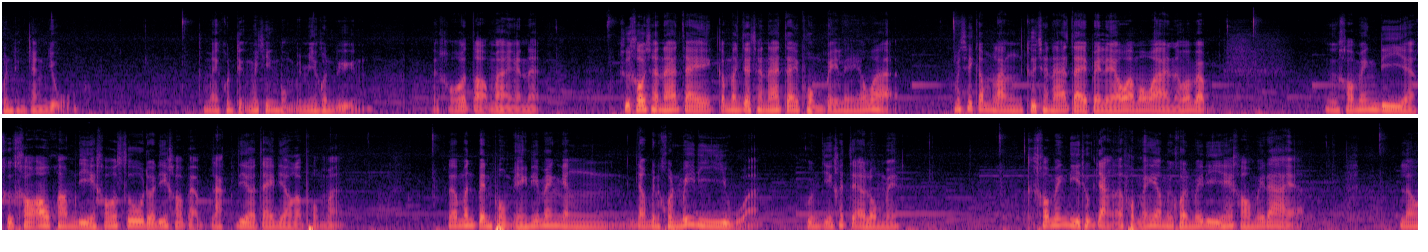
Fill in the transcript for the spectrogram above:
คุณถึงยังอยู่ทำไมคุณถึงไม่ทิ้งผมไปมีคนอื่น แต่เขาก็ตอบมาอย่างนั้นน่ะ คือเขาชนะใจกำลังจะชนะใจผมไปแล้วอะไม่ใช่กำลังคือชนะใจไปแล้วอะเมื่อวานนะว่าแบบ เออเขาแม่งดีอะคือเขาเอาความดีเข้าสู้โดยที่เขาแบบรักเดียวใจเดียวกับผมอะแล้วมันเป็นผมเองที่แม่งยังยังเป็นคนไม่ดีอยู่อะ คุณจีเข้าใจอารมณ์ไหมคือเขาแม่งดีทุกอย่างแล้วผมแม่งยังเป็นคนไม่ดีให้เขาไม่ได้อะแล้ว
